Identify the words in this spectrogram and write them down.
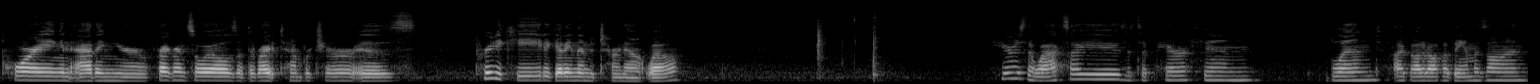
Pouring and adding your fragrance oils at the right temperature is pretty key to getting them to turn out well Here's the wax I use. It's a paraffin blend. I got it off of Amazon.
